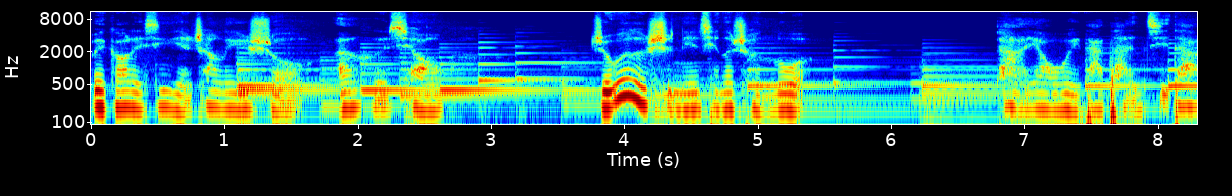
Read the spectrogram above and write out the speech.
为高磊鑫演唱了一首《安河桥》，只为了十年前的承诺。他要为他弹吉他，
